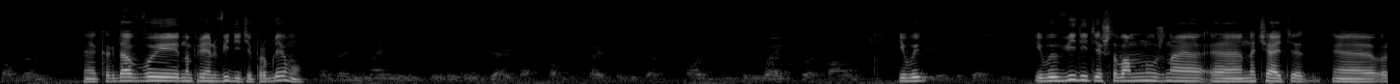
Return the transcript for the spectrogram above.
problem Э, когда вы, например, видите проблему, и вы и вы видите, что вам нужно э, начать э, э,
